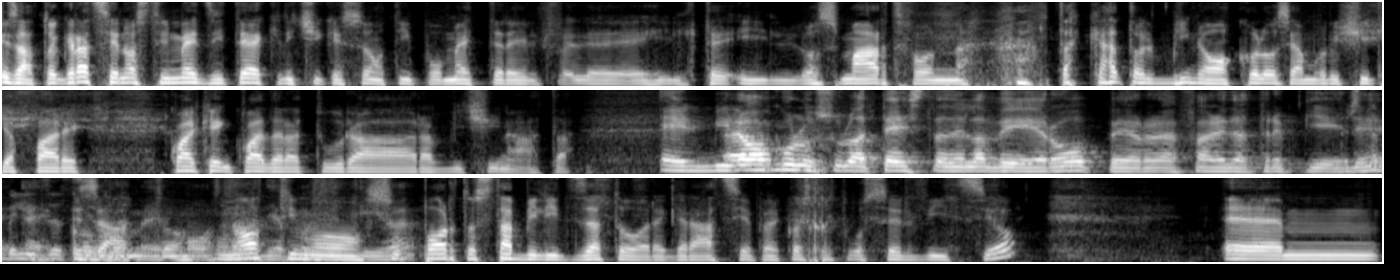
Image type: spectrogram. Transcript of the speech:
Esatto, grazie ai nostri mezzi tecnici che sono tipo mettere il, il, il, lo smartphone attaccato al binocolo, siamo riusciti a fare qualche inquadratura ravvicinata. E il binocolo um, sulla testa dell'Avero per fare da treppiede. Ecco, esatto, un ottimo supporto stabilizzatore, grazie per questo tuo servizio. Um,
